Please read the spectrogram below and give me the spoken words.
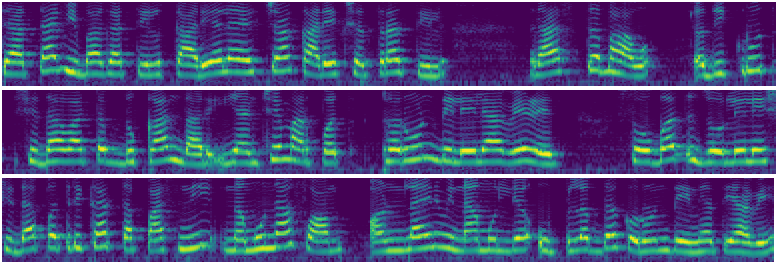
त्या त्या विभागातील कार्यालयाच्या कार्यक्षेत्रातील रास्त भाव अधिकृत शिधावाटप दुकानदार यांचे मार्फत ठरवून दिलेल्या वेळेत सोबत जोडलेले शिधापत्रिका तपासणी नमुना फॉर्म ऑनलाईन विनामूल्य उपलब्ध करून देण्यात यावे.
